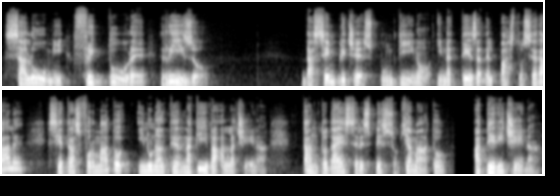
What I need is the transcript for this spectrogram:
salumi, fritture, riso. Da semplice spuntino in attesa del pasto serale si è trasformato in un'alternativa alla cena, tanto da essere spesso chiamato apericena.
